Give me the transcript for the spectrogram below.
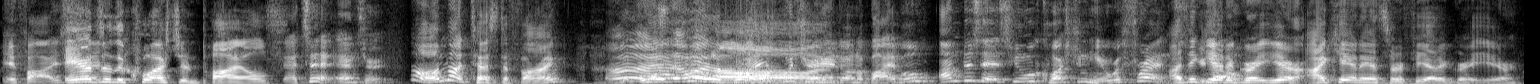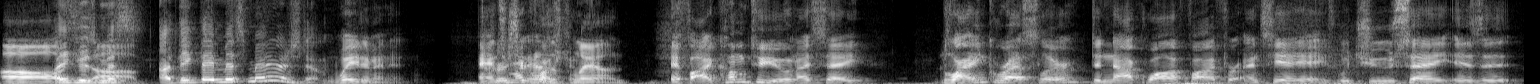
if I said Answer the question, Pyles. that's it. Answer it. No, I'm not testifying. Uh, Why- I'm not why- a why point. put your hand on a Bible. I'm just asking you a question here with friends. I think you he had a great year. I can't answer if he had a great year. Oh, I think he was stop. mis- I think they mismanaged him. Wait a minute. Answer Christian my has a question. plan. If I come to you and I say, blank wrestler did not qualify for NCAAs, would you say is it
